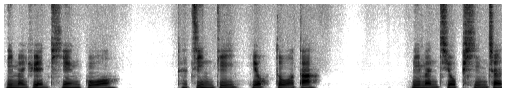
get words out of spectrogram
你们愿天国的境地有多大，你们就凭着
